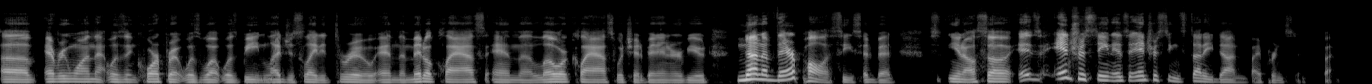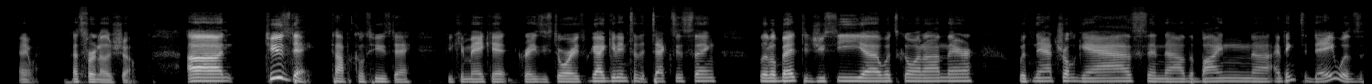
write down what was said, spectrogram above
of everyone that was in corporate was what was being legislated through and the middle class and the lower class which had been interviewed none of their policies had been you know so it's interesting it's an interesting study done by princeton but anyway that's for another show on tuesday topical tuesday if you can make it crazy stories we got to get into the texas thing a little bit did you see uh, what's going on there with natural gas and now the biden uh, i think today was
